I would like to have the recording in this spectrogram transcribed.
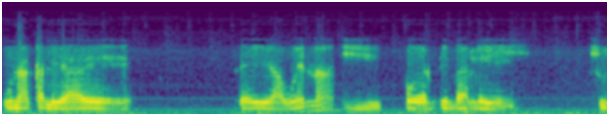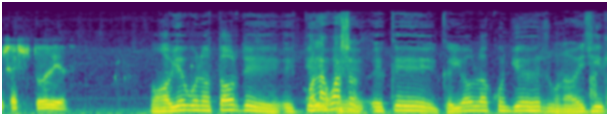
una calidad de, vida buena y poder brindarle sus estudios. Don Javier, buenas tardes. Es que, Hola, Watson. eh, es que quería hablar con Jefferson a ver si? A por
